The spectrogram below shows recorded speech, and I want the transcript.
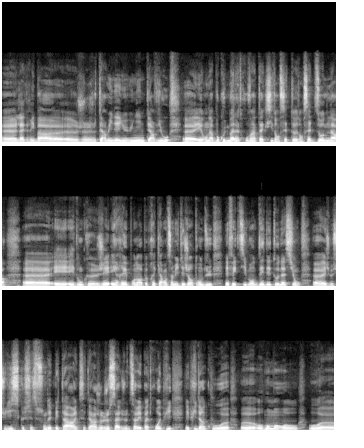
euh, l'Agriba, je, je, terminais une, une interview et on a beaucoup de mal à trouver un taxi dans cette dans cette zone là et, et, donc j'ai erré pendant à peu près 45 minutes et j'ai entendu effectivement des détonations et je me suis dit que ce sont des pétards, etc. Je, ne savais pas trop. Et puis et puis d'un coup euh, euh, au moment où, où, euh,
